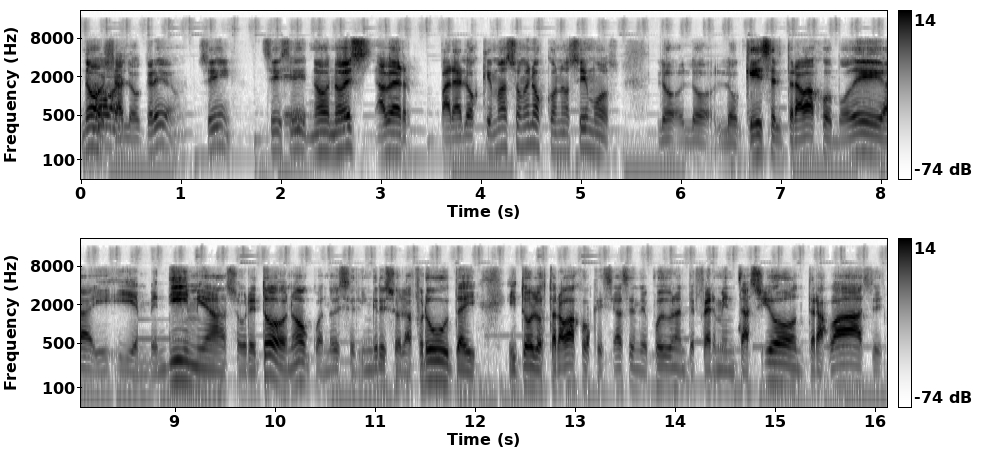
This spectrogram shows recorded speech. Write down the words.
no, ya lo creo, sí, sí, sí. Eh, no, no es, a ver, para los que más o menos conocemos lo, lo, que es el trabajo en bodega y, en vendimia, sobre todo, ¿no? Cuando es el ingreso de la fruta y, todos los trabajos que se hacen después durante fermentación, trasvases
